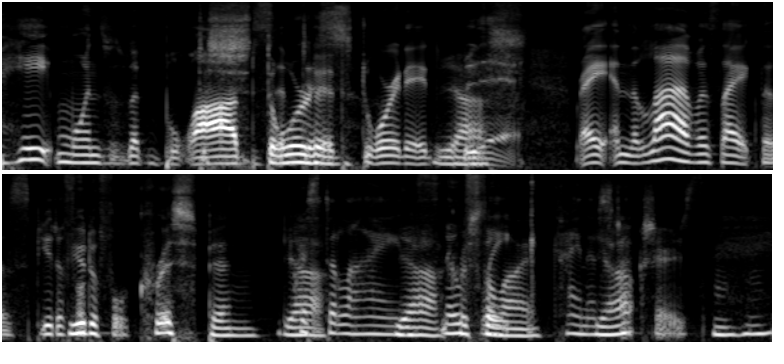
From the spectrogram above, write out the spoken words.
hate ones was like blobs Distorted. distorted. Yes. bleh, right. And the love was like those beautiful, Beautiful, crisp and yeah. crystalline, Yeah, snowflake crystalline. kind of Yeah. structures. hmm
